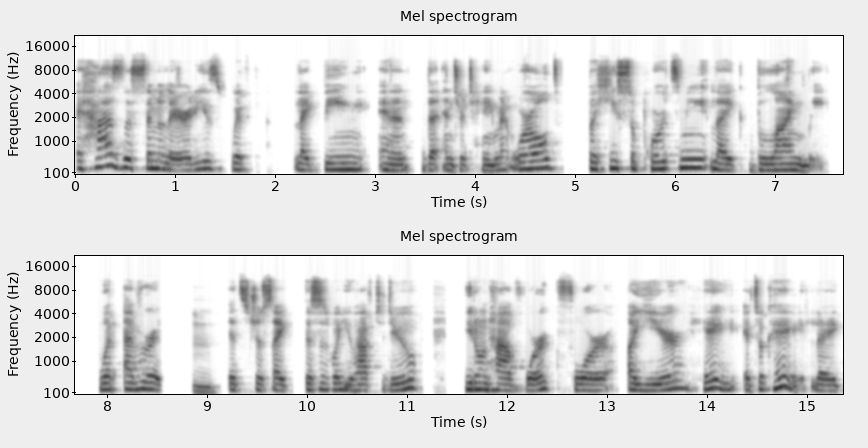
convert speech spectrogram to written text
it has the similarities with like being in the entertainment world, but he supports me like blindly. Whatever it, mm. it's just like this is what you have to do. You don't have work for a year. Hey, it's okay. Like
